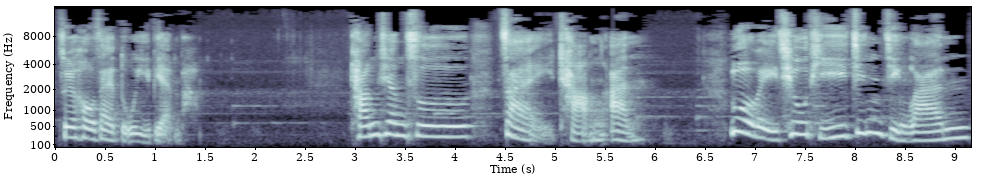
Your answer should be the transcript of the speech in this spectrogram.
最后再读一遍吧。长相思，在长安，落尾秋啼金井阑，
